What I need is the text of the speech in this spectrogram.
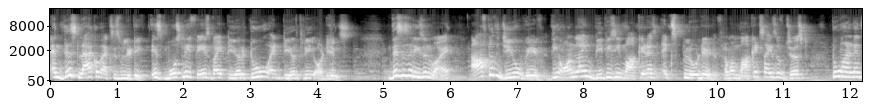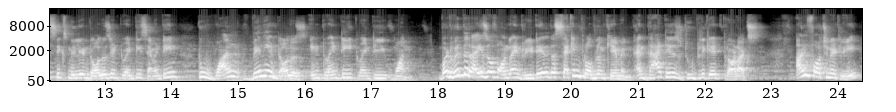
And this lack of accessibility is mostly faced by tier 2 and tier 3 audience. This is the reason why after the Jio wave, the online BPC market has exploded from a market size of just $206 million in 2017 to $1 billion in 2021. But with the rise of online retail, the second problem came in, and that is duplicate products. Unfortunately,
